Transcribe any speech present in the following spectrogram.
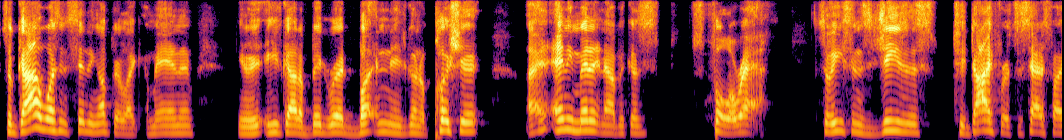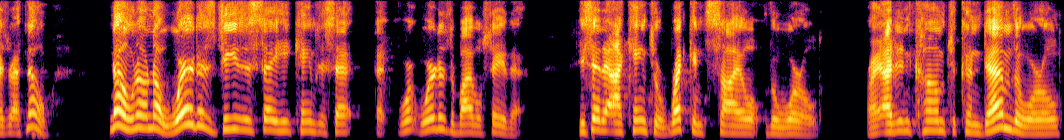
So God wasn't sitting up there like, man, eh, you know, he's got a big red button. He's going to push it any minute now because it's full of wrath. So he sends Jesus to die for us to satisfy his wrath. No, no, no, no. Where does Jesus say he came to set that? Where, where does the Bible say that? He said, I came to reconcile the world, right? I didn't come to condemn the world,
